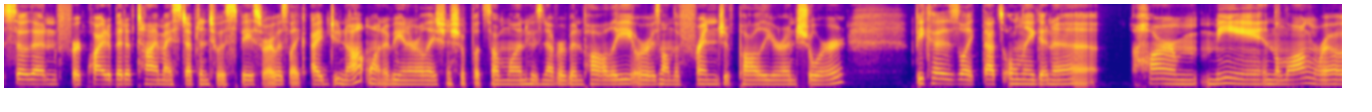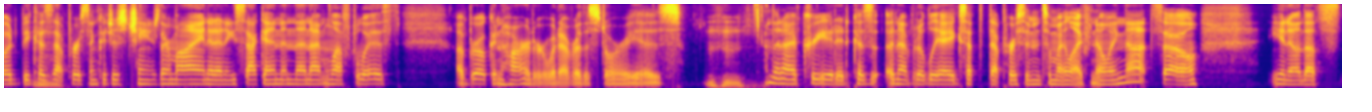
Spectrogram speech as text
So then for quite a bit of time I stepped into a space where I was like I do not want to be in a relationship with someone who's never been poly or is on the fringe of poly or unsure because like that's only going to harm me in the long road because Mm. that person could just change their mind at any second and then I'm left with a broken heart or whatever the story is Mhm. that I've created because inevitably I accepted that person into my life knowing that. So, you know, that's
